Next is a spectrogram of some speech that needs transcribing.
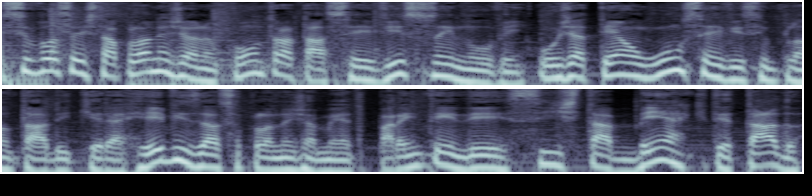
E se você está planejando contratar serviços em nuvem ou já tem algum serviço implantado e queira revisar seu planejamento para entender se está bem arquitetado,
